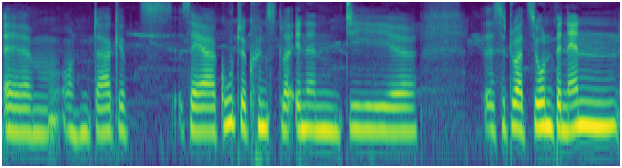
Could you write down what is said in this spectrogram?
Ähm, und da gibt es sehr gute KünstlerInnen, die Situationen benennen,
